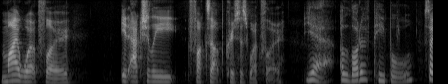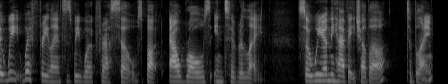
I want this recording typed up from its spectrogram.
my workflow, it actually fucks up Chris's workflow. Yeah, a lot of people. So we we're freelancers. We work for ourselves, but our roles interrelate. So we only have each other to blame.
